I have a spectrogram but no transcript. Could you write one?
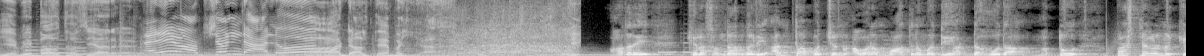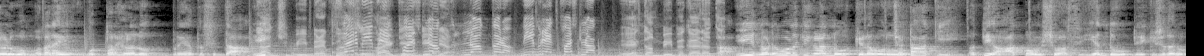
ये भी बहुत होशियार है अरे ऑप्शन डालो हाँ डालते हैं भैया ಆದರೆ ಕೆಲ ಸಂದರ್ಭದಲ್ಲಿ ಅಮಿತಾಬ್ ಬಚ್ಚನ್ ಅವರ ಮಾತಿನ ಮಧ್ಯೆ ಅಡ್ಡ ಹೋದ ಮತ್ತು ಪ್ರಶ್ನೆಗಳನ್ನು ಕೇಳುವ ಮೊದಲೇ ಉತ್ತರ ಹೇಳಲು ಪ್ರಯತ್ನಿಸಿದ್ದ ಈ- लंच बी सर ब्रेकफास्ट बी high tea breakfast lock dinner lock करो बी ब्रेकफास्ट लॉक एकदम बी पे कह रहा था ಈ ನಡವಳಿಕೆಗಳನ್ನು ಕೆಲವರು ಚಟಾಕಿ ಅತಿ ಆತ್ಮವಿಶ್ವಾಸಿ ಎಂದು ಟೀಕಿಸಿದರು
